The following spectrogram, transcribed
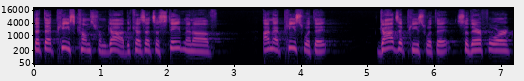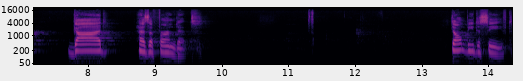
that that peace comes from God because that's a statement of, I'm at peace with it, God's at peace with it, so therefore God has affirmed it. Don't be deceived.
